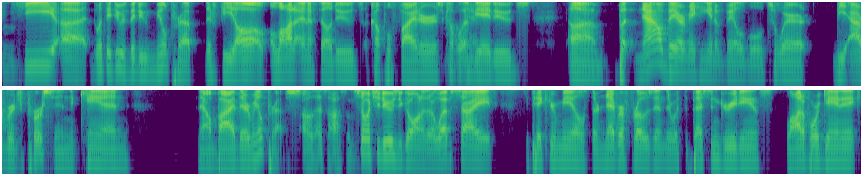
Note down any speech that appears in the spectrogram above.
Mm. He, uh, what they do is they do meal prep. They feed all a lot of NFL dudes, a couple fighters, a couple Okay. NBA dudes. Um, but now they are making it available to where the average person can now buy their meal preps. Oh, that's awesome. So what you do is you go onto their website, you pick your meals. They're never frozen. They're with the best ingredients, a lot of organic,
